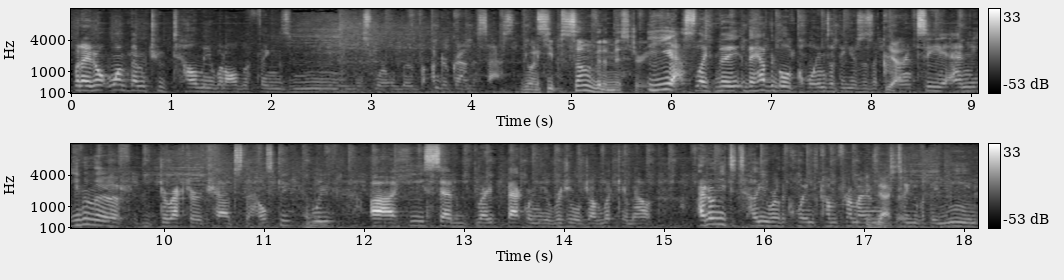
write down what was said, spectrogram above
But I don't want them to tell me what all the things mean in this world of underground assassins. You want to keep some of it a mystery. Yes, like they, they have the gold coins that they use as a Yeah. currency, and even the director Chad Stahelski, I believe, uh, he said right back when the original John Wick came out, I don't need to tell you where the coins come from. I don't Exactly. need to tell you what they mean,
